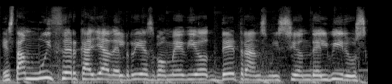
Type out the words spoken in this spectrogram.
Está muy cerca ya del riesgo medio de transmisión del virus.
